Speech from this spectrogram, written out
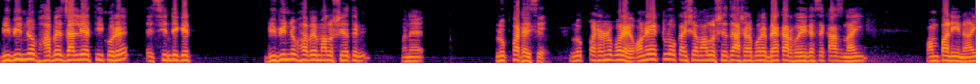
বিভিন্নভাবে জালিয়াতি করে এই সিন্ডিকেট বিভিন্নভাবে মালয়েশিয়াতে মানে লোক পাঠাইছে। লোক পাঠানোর পরে অনেক লোক আইসা মালয়েশিয়াতে আসার পরে বেকার হয়ে গেছে, কাজ নাই কোম্পানি নাই।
